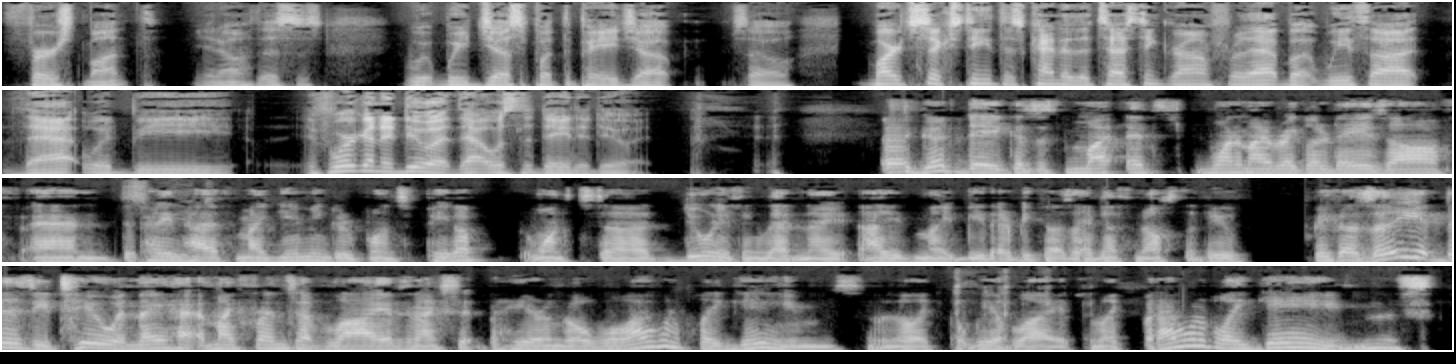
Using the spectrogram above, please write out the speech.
first month. You know, this is we, we just put the page up. So March 16th is kind of the testing ground for that. But we thought that would be if we're going to do it, that was the day to do it. it's a good day because it's my it's one of my regular days off, and depending how if my gaming group wants to pick up wants to do anything that night, I might be there because I have nothing else to do. Because they get busy too, and they ha- my friends have lives, and I sit here and go, "Well, I want to play games," and they're like, "But we have lives." I'm like, "But I want to play games."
